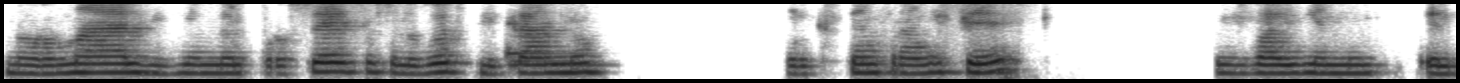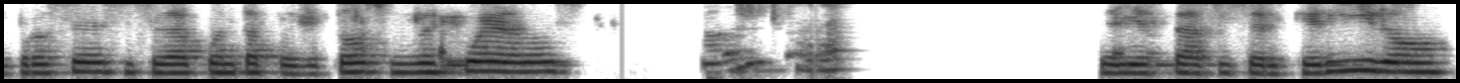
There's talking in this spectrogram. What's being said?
Normal, viviendo el proceso, se los voy explicando porque está en francés. Pues va viviendo el proceso y se da cuenta pues de todos sus recuerdos. Y ahí está su ser querido.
